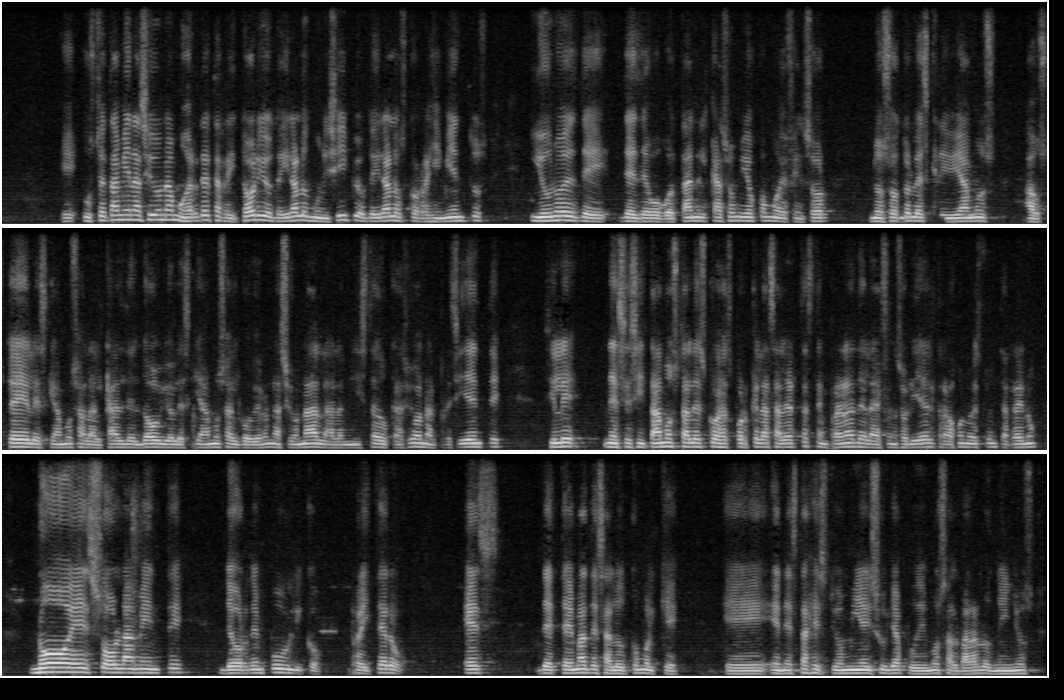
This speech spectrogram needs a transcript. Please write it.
Eh, usted también ha sido una mujer de territorios, de ir a los municipios, de ir a los corregimientos y uno desde, desde Bogotá, en el caso mío como defensor, nosotros le escribíamos a usted, le escribíamos al alcalde del Dobio, le escribíamos al gobierno nacional, a la ministra de Educación, al presidente, si le necesitamos tales cosas, porque las alertas tempranas de la Defensoría del Trabajo nuestro en terreno no es solamente de orden público, reitero, es de temas de salud como el que eh, en esta gestión mía y suya pudimos salvar a los niños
